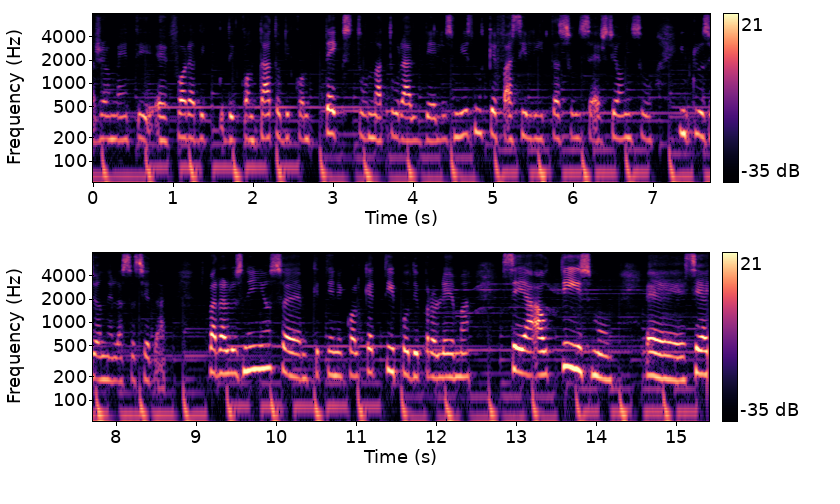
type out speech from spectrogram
realmente eh, fora de, de, contato, de contexto natural deles mesmos, que facilita sua inserção, sua inclusão na sociedade. Para os niños eh, que têm qualquer tipo de problema, seja autismo, eh, seja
